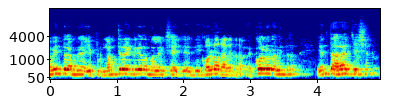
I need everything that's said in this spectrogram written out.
రవీంద్ర ఇప్పుడు మంత్రి అయింది కదా మళ్ళీ ఎక్సైజ్ కొల్లు రవీంద్ర. కొల్లు రవీంద్ర. ఎంత అరాజ్ చేసిండు?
